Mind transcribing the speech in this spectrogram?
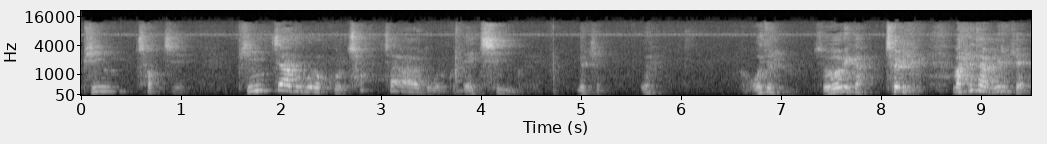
빈 척지, 빈자도 그렇고 척자도 그렇고 내치는 거예요. 이렇게 어, 어딜 저리가 저리가 말하자면 이렇게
